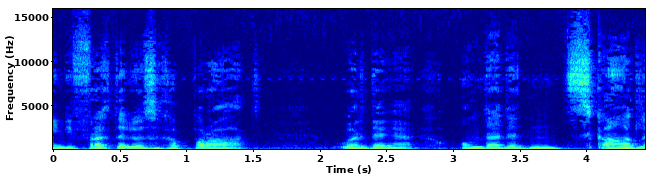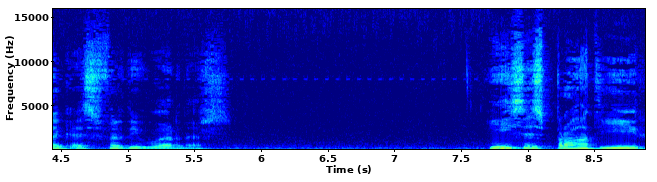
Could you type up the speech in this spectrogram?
en die vrugtelose gepraat oor dinge omdat dit skadelik is vir die hoorders. Jesus praat hier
